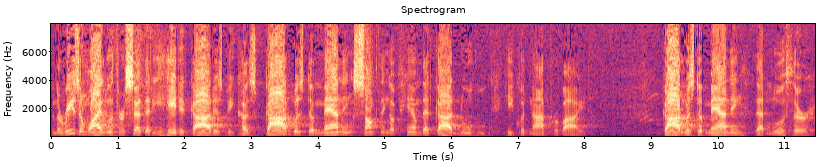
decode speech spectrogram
And the reason why Luther said that he hated God is because God was demanding something of him that God knew he could not provide. God was demanding that Luther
